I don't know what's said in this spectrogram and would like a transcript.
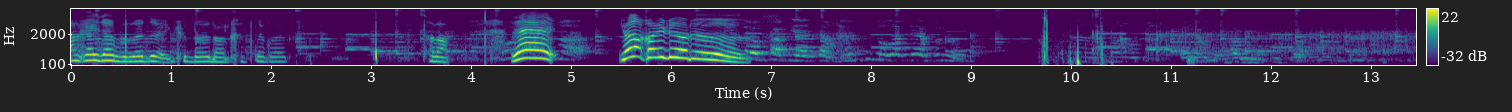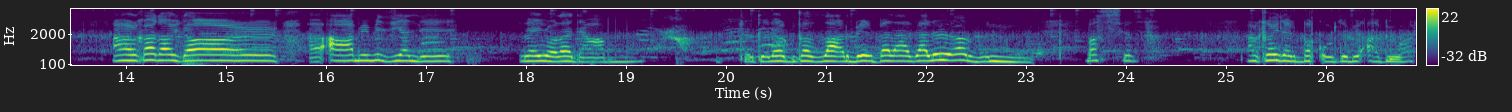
Arkadaşlar bunları da şunların arkasına koyalım. Tamam. Ve yola durun. Arkadaşlar e, abimiz geldi ve yola devam. Çökülen kızlar bir bela geliyor. Hmm. Basacağız. Arkadaşlar bak orada bir abi var.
